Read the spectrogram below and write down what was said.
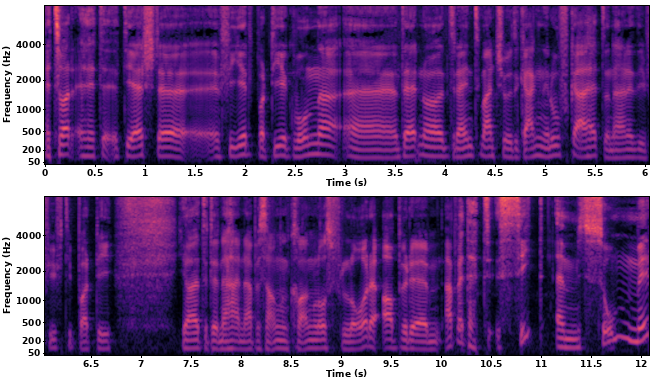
hat zwar hat die ersten äh, vier Partien gewonnen, äh, der hat noch den einen Match, wo der Gegner aufgegeben hat und dann die fünfte Partie, ja, hat er dann eben sang- und klanglos verloren. Aber ähm, eben, der hat seit dem Sommer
